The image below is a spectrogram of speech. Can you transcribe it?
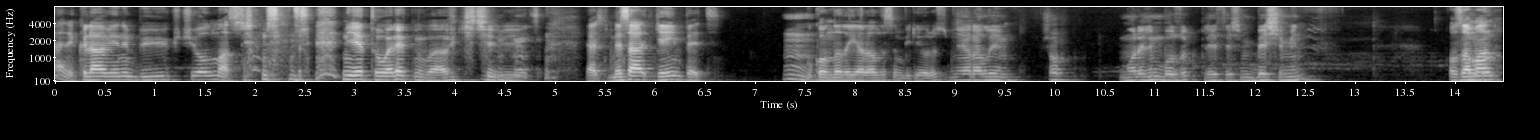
Yani klavyenin büyüğü küçüğü olmaz. Niye tuvalet mi bu abi küçüğü büyüğü? Yani mesela gamepad. Hmm. Bu konuda da yaralısın biliyoruz. Yaralıyım. Çok moralim bozuk. PlayStation 5'imin. O zaman Oldu.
